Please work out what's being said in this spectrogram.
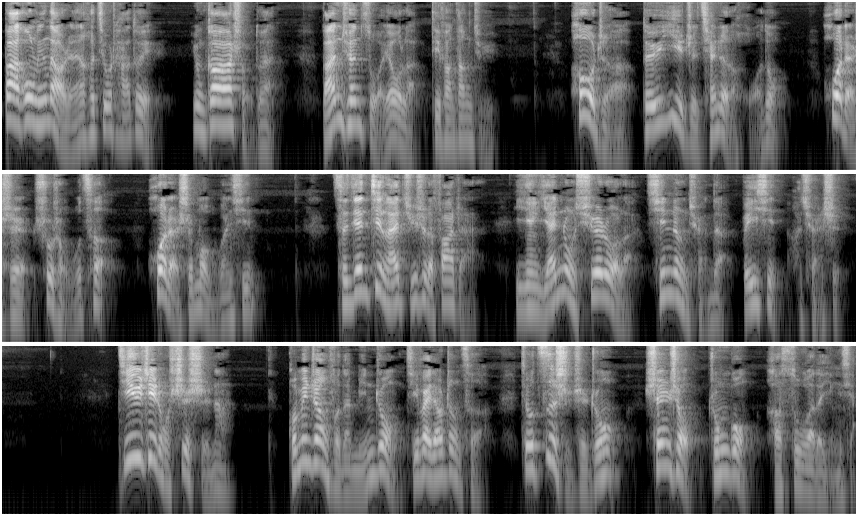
罢工领导人和纠察队用高压手段，完全左右了地方当局。后者对于抑制前者的活动，或者是束手无策，或者是漠不关心。此间近来局势的发展，已经严重削弱了新政权的威信和权势。基于这种事实呢，国民政府的民众及外交政策。就自始至终深受中共和苏俄的影响。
